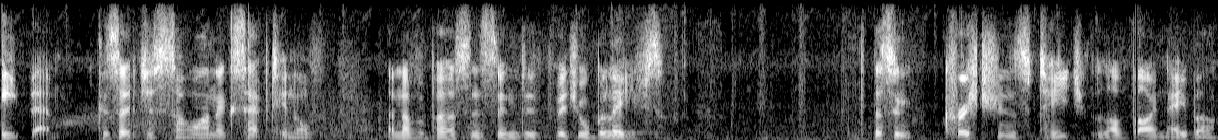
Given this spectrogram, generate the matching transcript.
hate them because they're just so unaccepting of another person's individual beliefs. Doesn't Christians teach love thy neighbor?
